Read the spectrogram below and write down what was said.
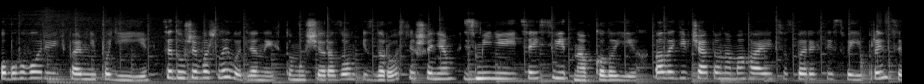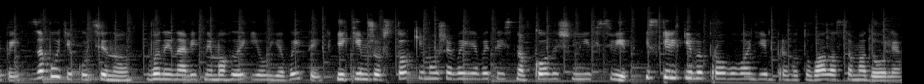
обговорюють певні події. Це дуже важливо для них, тому що разом із дорослішанням змінюється і світ навколо їх. Але дівчата намагаються зберегти свої принципи за будь-яку ціну. Вони навіть не могли і уявити, яким жорстоким може виявитись навколишній їх світ, і скільки випробувань їм приготувала сама доля.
